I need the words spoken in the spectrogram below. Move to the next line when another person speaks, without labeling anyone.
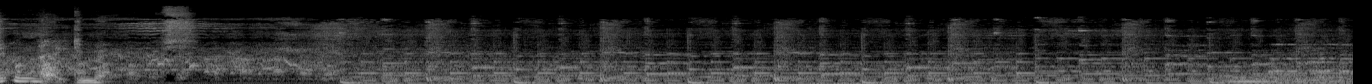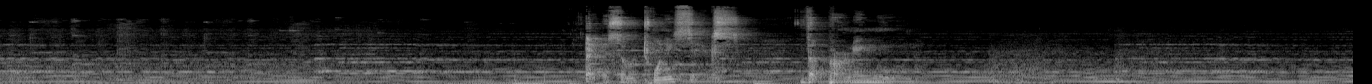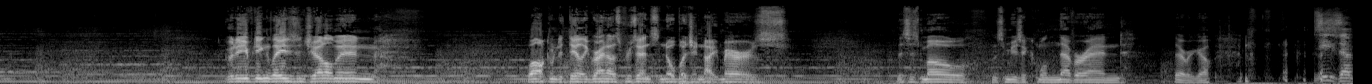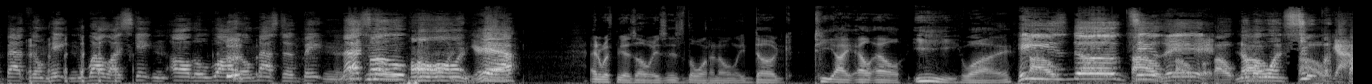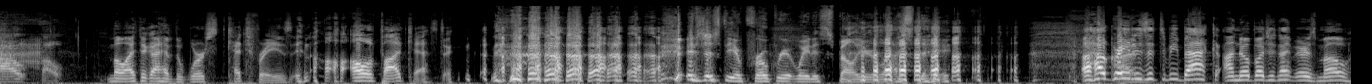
Nightmares. Episode 26
Good evening, ladies and gentlemen. Welcome to Daily Grindhouse Presents No Budget Nightmares. This is Mo. This music will never end. There we go.
He's a bad film hating while I skating all the while masturbating. That's Mo Porn, yeah.
And with me, as always, is the one and only Doug T I L L E Y.
He's Doug
bow,
Tilly, number one super guy.
bow, bow.
Mo, I think I have the worst catchphrase in all of podcasting.
It's just the appropriate way to spell your last name.
Uh, how great is it to be back on No Budget Nightmares, Mo?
